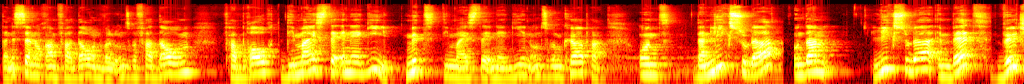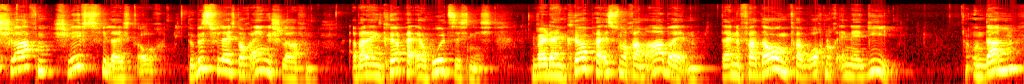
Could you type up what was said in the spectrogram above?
Dann ist er noch am Verdauen, weil unsere Verdauung verbraucht die meiste Energie, mit die meiste Energie in unserem Körper. Und dann liegst du da und dann liegst du da im Bett, willst schlafen, schläfst vielleicht auch. Du bist vielleicht auch eingeschlafen, aber dein Körper erholt sich nicht, weil dein Körper ist noch am Arbeiten. Deine Verdauung verbraucht noch Energie. Und dann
